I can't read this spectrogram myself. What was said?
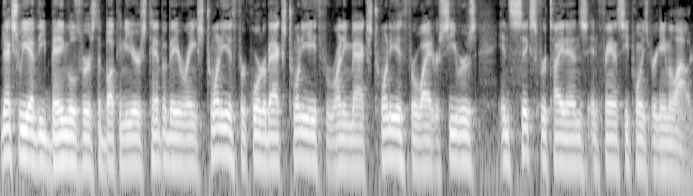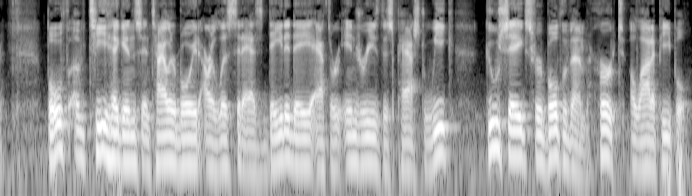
Next, we have the Bengals versus the Buccaneers. Tampa Bay ranks 20th for quarterbacks, 28th for running backs, 20th for wide receivers, and 6th for tight ends in fantasy points per game allowed. Both of Tee Higgins and Tyler Boyd are listed as day to day after injuries this past week. Goose eggs for both of them hurt a lot of people.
